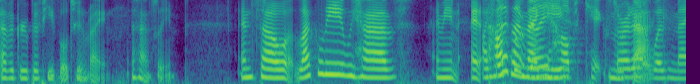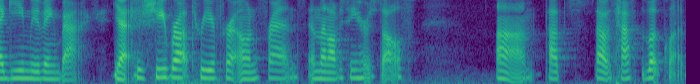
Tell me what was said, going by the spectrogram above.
of a group of people to invite essentially. And so luckily we have I mean it I helped like that really helped kickstart it was Maggie moving back. Yes. because she brought three of her own friends, and then obviously herself. Um, that's that was half the book club.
